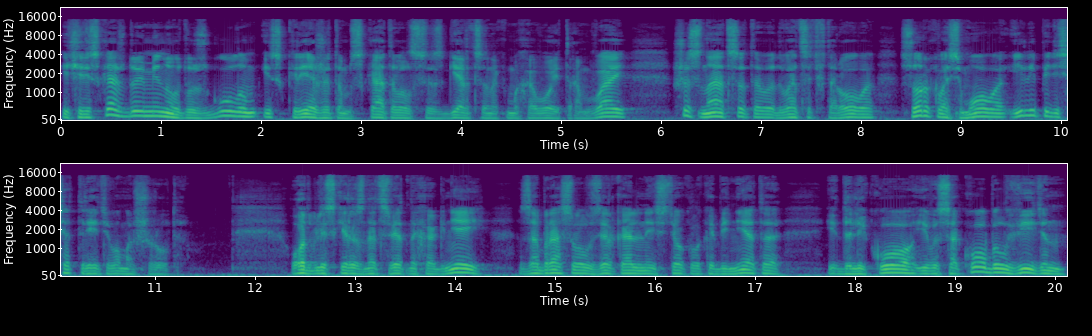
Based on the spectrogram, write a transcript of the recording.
и через каждую минуту с гулом и скрежетом скатывался с Герцена к маховой трамвай 16, 22, 48 или 53 маршрута. Отблески разноцветных огней забрасывал в зеркальные стекла кабинета, и далеко и высоко был виден,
